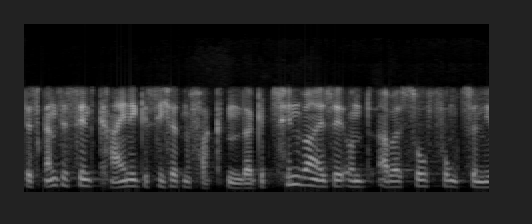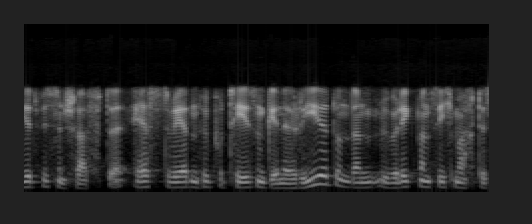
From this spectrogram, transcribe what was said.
Das Ganze sind keine gesicherten Fakten. Da gibt es Hinweise und aber so funktioniert Wissenschaft. Erst werden Hypothesen generiert und dann überlegt man sich, macht es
